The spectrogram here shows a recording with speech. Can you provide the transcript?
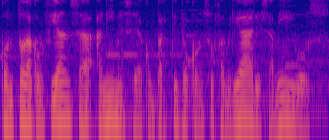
con toda confianza anímese a compartirlo con sus familiares, amigos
